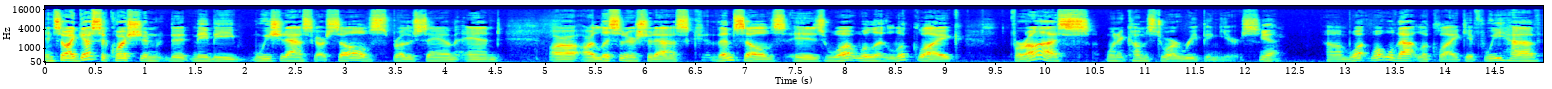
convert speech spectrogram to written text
and so i guess a question that maybe we should ask ourselves brother sam and our, our listeners should ask themselves is what will it look like for us when it comes to our reaping years yeah um, what what will that look like if we have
